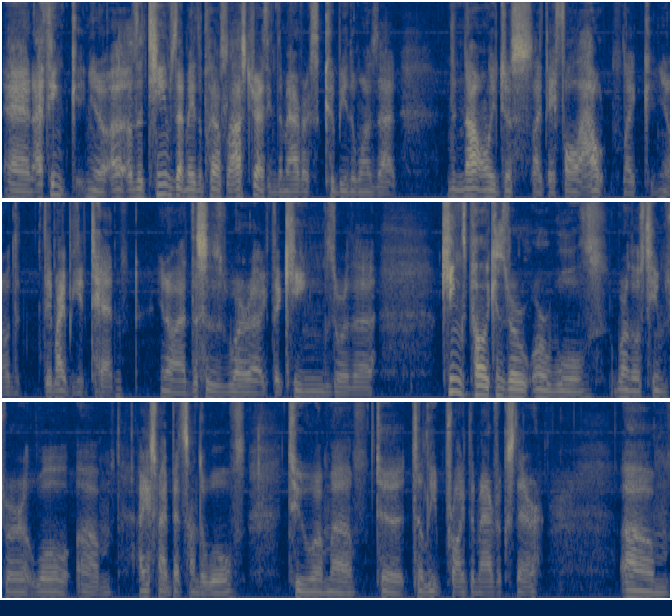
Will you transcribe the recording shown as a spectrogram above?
and I think you know of the teams that made the playoffs last year, I think the Mavericks could be the ones that not only just like they fall out, like you know they might be at ten, you know, this is where like the Kings or the Kings, Pelicans, or, or Wolves, one of those teams where will um, I guess my bet's on the Wolves to um uh, to to leapfrog the Mavericks there. Um,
